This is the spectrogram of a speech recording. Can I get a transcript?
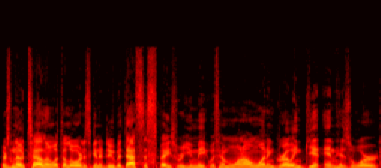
There's no telling what the Lord is going to do, but that's the space where you meet with Him one on one and grow and get in His Word.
